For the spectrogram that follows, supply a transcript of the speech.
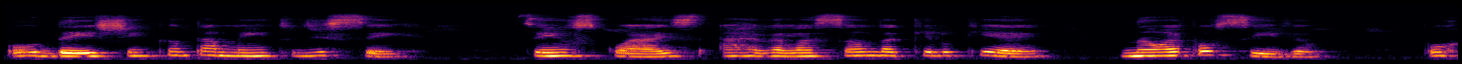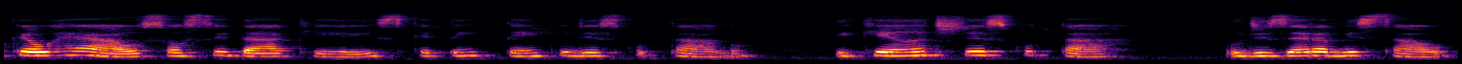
ou deste encantamento de ser, sem os quais a revelação daquilo que é não é possível porque o real só se dá àqueles que têm tempo de escutá-lo e que antes de escutar o dizer abissal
